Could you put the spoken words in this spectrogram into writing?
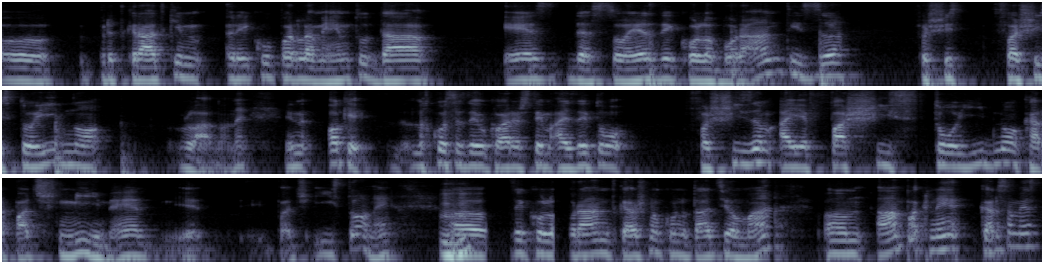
uh, pred kratkim rekel v parlamentu, da, es, da so SD kolaboranti z fašist, fašistoidno vlado. In, okay, lahko se zdaj ukvarjaš s tem, ali je to fašizem, ali je fašistoidno, kar pač ni. Je, pač isto. Uh -huh. uh, zdaj, kolaborant, kakšno konotacijo ima. Um, ampak, ne, kar sem jaz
